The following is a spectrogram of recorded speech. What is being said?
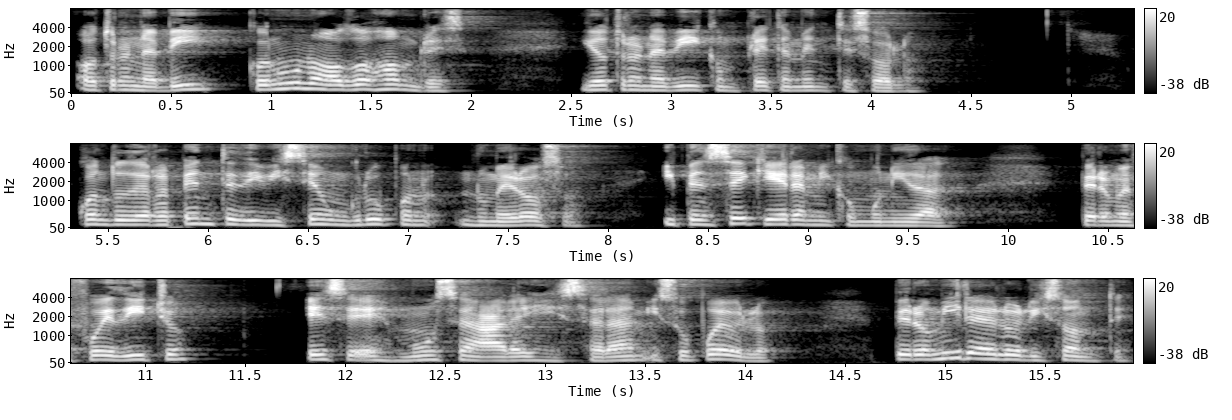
otro nabí con uno o dos hombres, y otro nabí completamente solo. Cuando de repente divisé un grupo numeroso y pensé que era mi comunidad, pero me fue dicho: Ese es Musa alayhi salam y su pueblo. Pero mira el horizonte.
